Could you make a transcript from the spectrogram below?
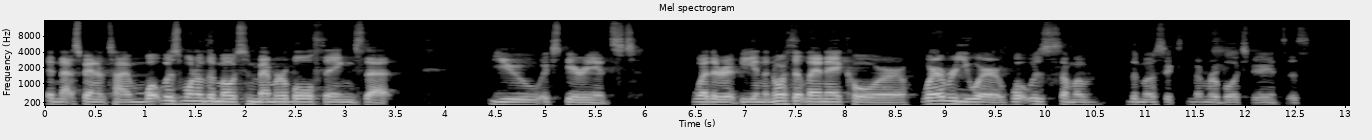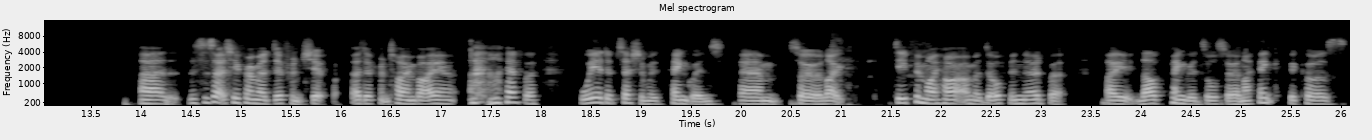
in that span of time. What was one of the most memorable things that you experienced, whether it be in the North Atlantic or wherever you were? What was some of the most ex- memorable experiences? Uh, this is actually from a different ship, a different time, but I, I have a weird obsession with penguins. Um, so, like, deep in my heart, I'm a dolphin nerd, but I love penguins also. And I think because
